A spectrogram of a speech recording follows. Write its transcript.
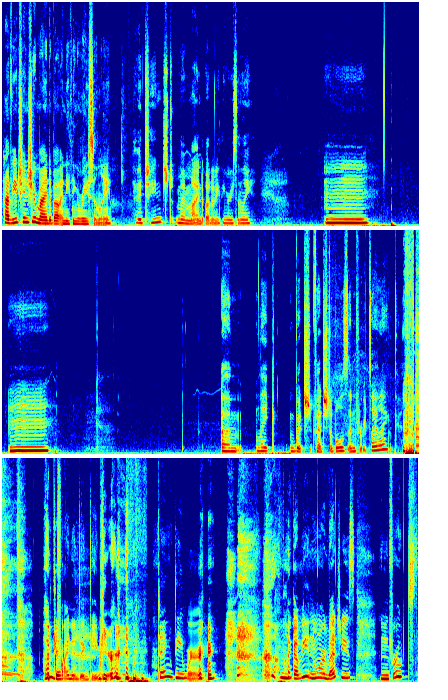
Have you changed your mind about anything recently? Have I changed my mind about anything recently? Mm. Mm. Um, like which vegetables and fruits I like. I'm Okay. trying to dig deep here. Dang deeper. like I've eaten more veggies and fruits.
